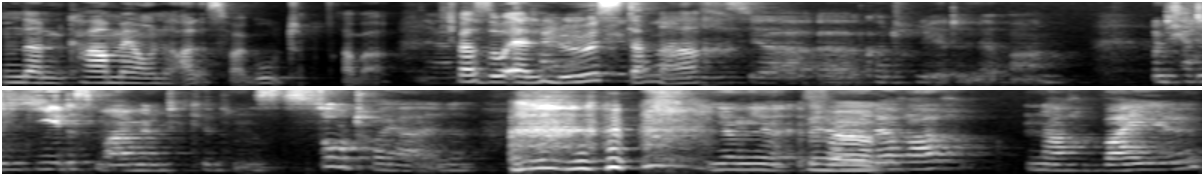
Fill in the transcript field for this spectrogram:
Und dann kam er und alles war gut. Aber Ja, ich war so erlöst danach. dieses Jahr äh, kontrolliert in der Bahn. Und ich hatte jedes Mal mein Ticket und es ist so teuer, Alter. Junge, von Ja. Lörrach nach Weil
